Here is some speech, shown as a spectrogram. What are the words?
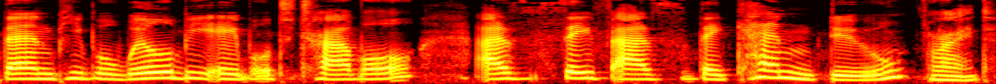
then people will be able to travel as safe as they can do. Right.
